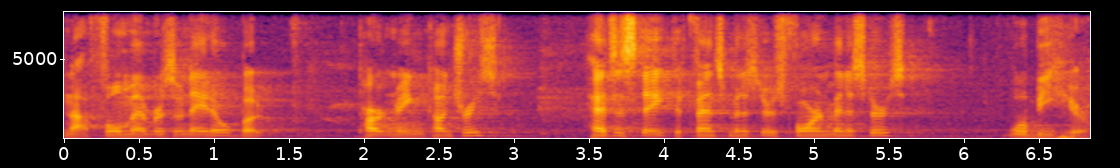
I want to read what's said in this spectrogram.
not full members of NATO, but partnering countries, heads of state, defense ministers, foreign ministers will be here.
